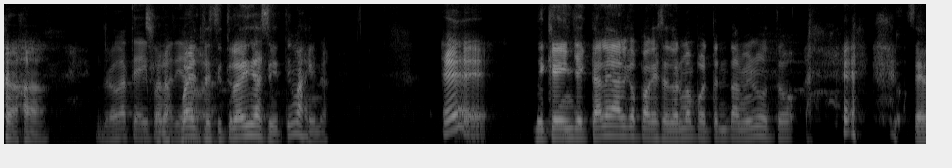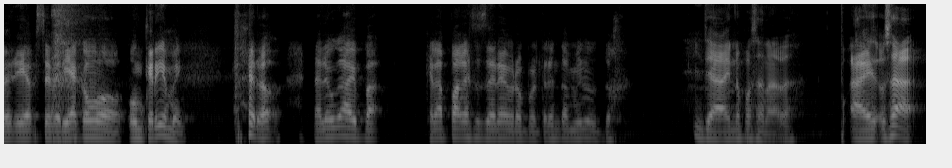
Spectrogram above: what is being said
Drogate ahí por Suena media fuerte. hora. Si tú lo dices así, ¿te imaginas? Eh, De que inyectarle algo para que se duerman por 30 minutos se, vería, se vería como un crimen. Pero dale un iPad que le apague su cerebro por 30 minutos. ya, ahí no pasa nada. Eh, O sea,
